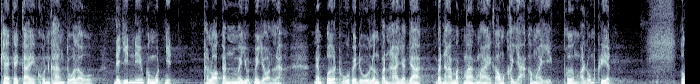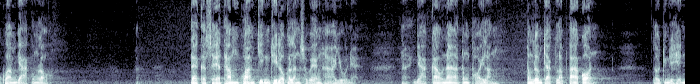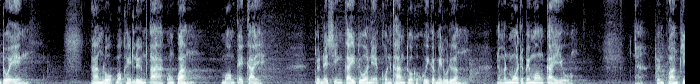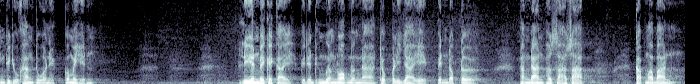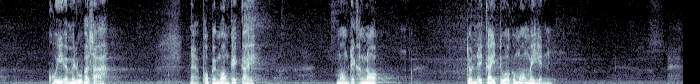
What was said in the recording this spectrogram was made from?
แค่ใกล้ ๆ คนข้างตัวเราได้ยินนี่ก็หงุดหงิด ทะเลาะกันไม่หยุดไม่หย่อนแล้ว ยังเปิดหูไปดูเรื่องปัญหายากๆ ปัญหามาก ๆ มายก็เอามาขยะเข้ามาอีก เพิ่มอารมณ์เครียด เพราะความอยากของเรา แต่กระแสธรรมความจริงที่เรากำลังแสวงหาอยู่เนี่ย อยากก้าวหน้าต้องถอยหลัง ต้องเริ่มจากหลับตาก่อน เราจึงจะเห็นตัวเอง ทางโลกบอกให้ลืมตากว้างๆมองไกลๆจนไอ้สิ่งใกล้ตัวเนี่ย คนข้างตัวก็คุยกันไม่รู้เรื่องนะมันมัวแต่ไปมองไกลอยู่นะจนความจริงที่อยู่ข้างตัวเนี่ยก็ไม่เห็น เรียนไปไกลๆไปเรียนถึงเมืองนอกเมืองนาจบปริญญาเอกเป็นด็อกเตอร์ ทางด้านภาษาศาสตร์ กลับมาบ้าน คุยกันไม่รู้ภาษานะเพราะไปมองไกลๆ มองแต่ข้างนอก จนไอ้ใกล้ตัวก็มองไม่เห็น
